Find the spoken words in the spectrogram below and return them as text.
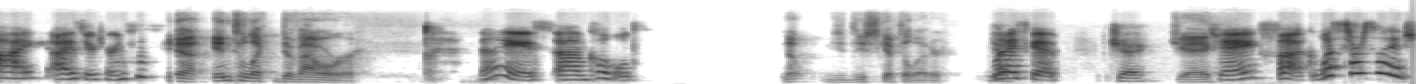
I. I. It's your turn. yeah. Intellect devourer. nice. Um, Kobold. Nope. You, you skipped a letter. What Yeah. I skip? J. J. J. Fuck. What starts with a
